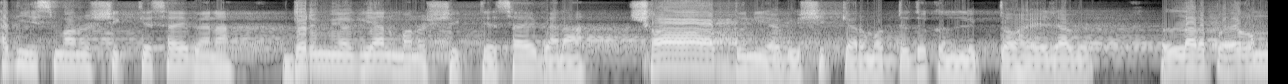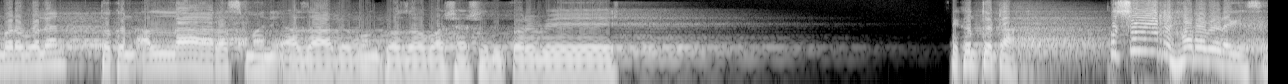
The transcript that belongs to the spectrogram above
হাদিস মানুষ শিখতে চাইবে না ধর্মীয় জ্ঞান মানুষ শিখতে চাইবে না। সব দুনিয়াবি শিক্ষার মধ্যে যখন লিপ্ত হয়ে যাবে, আল্লাহর পয়গম্বর বলেন, তখন আল্লাহ আসমানি আজাব এবং গজব আসা শুরু করবে। এখন তো এটা প্রচুর হারে বেড়ে গেছে।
